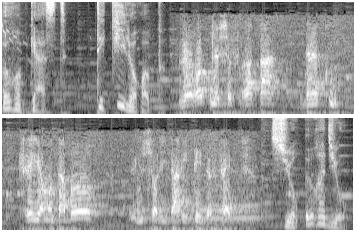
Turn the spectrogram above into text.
Europecast. T'es qui l'Europe? L'Europe ne se fera pas d'un coup. Créons d'abord une solidarité de fait. Sur Euradio.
